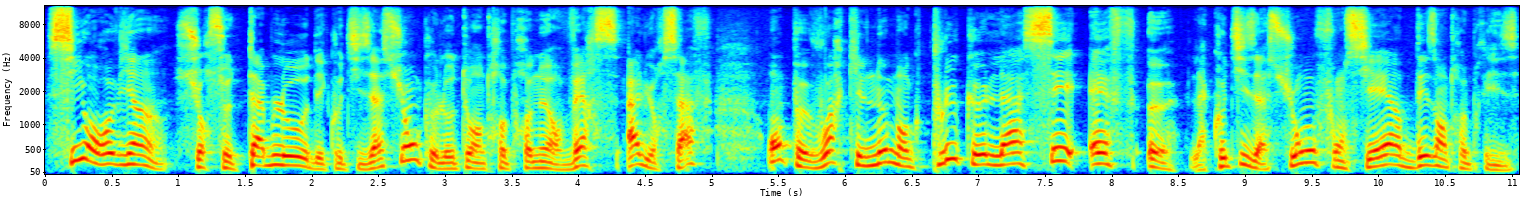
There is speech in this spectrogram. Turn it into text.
Si on revient sur ce tableau des cotisations que l'auto-entrepreneur verse à l'URSSAF, on peut voir qu'il ne manque plus que la CFE, la cotisation foncière des entreprises,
